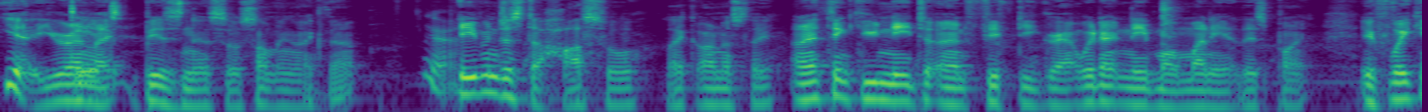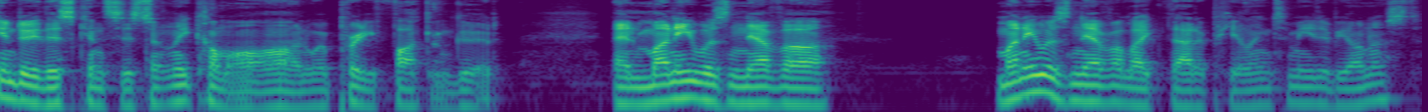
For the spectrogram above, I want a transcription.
Yeah, your own Did. like business or something like that. Yeah. Even just a hustle, like honestly. I don't think you need to earn 50 grand. We don't need more money at this point. If we can do this consistently, come on, we're pretty fucking good. And money was never, money was never like that appealing to me, to be honest.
